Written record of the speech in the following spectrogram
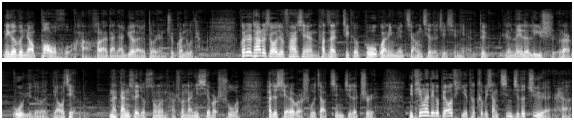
那个文章爆火哈，后来大家越来越多人去关注他，关注他的时候就发现他在这个博物馆里面讲解的这些年，对人类的历史有点过于的了解了，那干脆就怂恿他说：“那你写本书吧。”他就写了本书叫《进击的智人》。你听了这个标题，他特别像《进击的巨人》哈，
